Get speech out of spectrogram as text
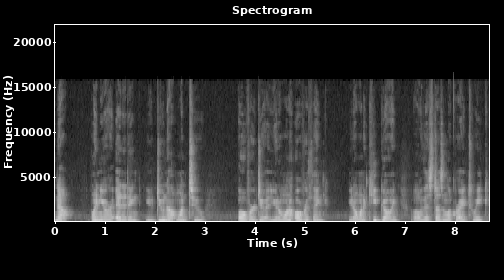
now, when you're editing, you do not want to overdo it. You don't want to overthink. You don't want to keep going, oh, this doesn't look right, tweak.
